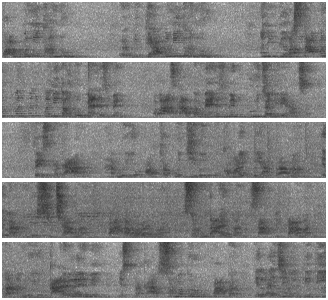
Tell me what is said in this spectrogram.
बल पनि धन हो र विद्या पनि धन हो अनि व्यवस्थापन पनि धन हो म्यानेजमेन्ट अब आजकल त म्यानेजमेन्ट गुरु चलिरहेको छ। त यस प्रकार हाम्रो यो अर्थको जीवनको कमाइको यात्रामा यसलाई हामीले शिक्षामा वातावरणमा समुदायमा सात्विकतामा र हाम्रो यो कार्यालयमै यस प्रकार समग्र रूपबाट यसलाई चाहिँ अलिकति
